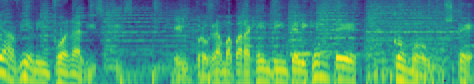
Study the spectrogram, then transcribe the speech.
Ya viene InfoAnálisis, el programa para gente inteligente como usted.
